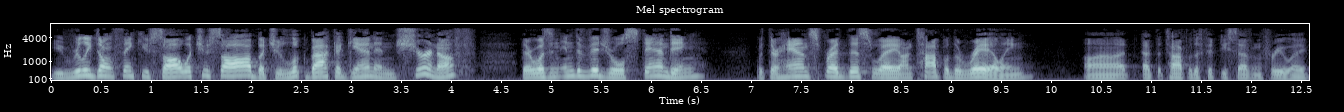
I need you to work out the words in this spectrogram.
you really don't think you saw what you saw, but you look back again, and sure enough, there was an individual standing with their hands spread this way on top of the railing uh, at the top of the 57 freeway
